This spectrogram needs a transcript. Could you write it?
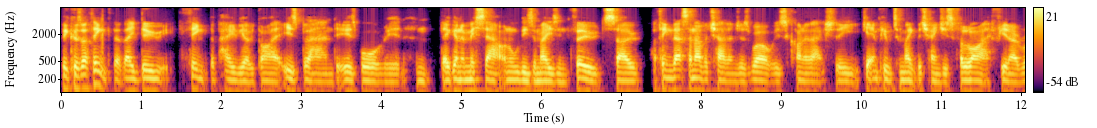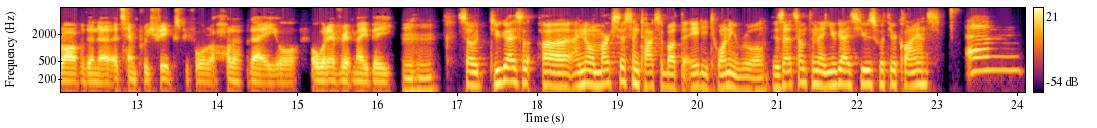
because I think that they do think the paleo diet is bland, it is boring, and they're going to miss out on all these amazing foods. So I think that's another challenge as well, is kind of actually getting people to make the changes for life, you know, rather than a, a temporary fix before a holiday or or whatever it may be. hmm So, do you guys? Uh, I know Mark Sisson talks about the 80-20 rule. Is that something that you guys use with your clients? Um,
